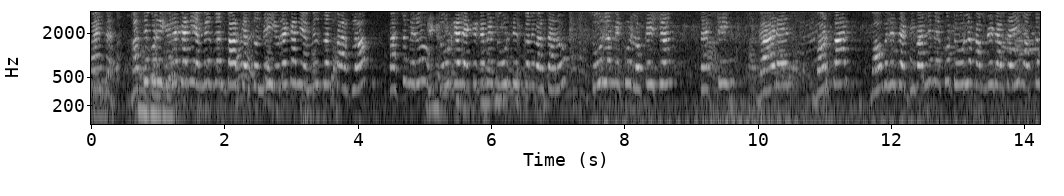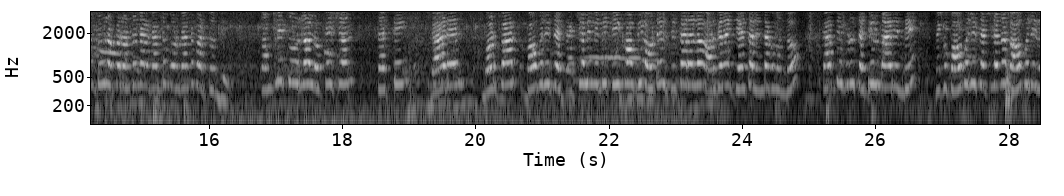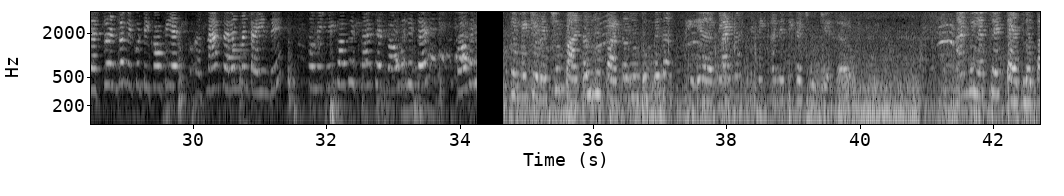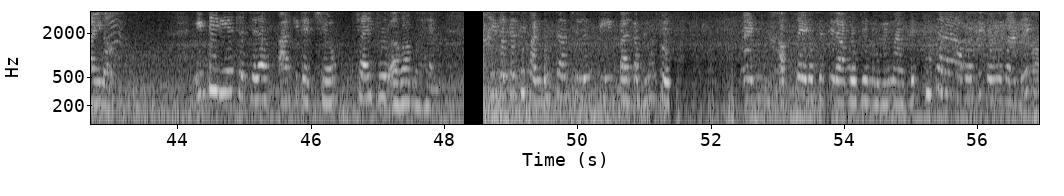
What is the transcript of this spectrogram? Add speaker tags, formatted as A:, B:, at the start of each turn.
A: Fine sir bus ఇప్పుడు యురకాని amusement park వెళ్తుంది. యురకాని అమ్యూజ్మెంట్ పార్క్లో ఫస్ట్ మీరు టూర్ గైడ్ ఎక్కగానే టూర్ తీసుకొని వెళ్తారు. టూర్లో మీకు location setting garden bird park Baahubali set ఇవన్నీ మీకు టూర్లో కంప్లీట్ అవుతాయి. మొత్తం టూర్ ఒక రెండున్నర గంటలు మూడు గంటలు పడుతుంది. కంప్లీట్ టూర్లో location setting garden bird park Baahubali set. Actually మీది టీ కాఫీ హోటల్ సితారాలో ఆర్గనైజ్ చేశారు ఇంతకు ముందు కాకపోతే ఇప్పుడు షెడ్యూల్ మారింది. మీకు బాహుబలి సెట్లోనే? బాహుబలి రెస్టారెంట్లో మీకు టీ కాఫీ స్నాక్స్ అరేంజ్మెంట్ అయ్యింది. సో మీ tea coffee snacks set Baahubali set Baahubali
B: so మీరు చూడొచ్చు పాండవులు పాండవులు దుమ్మెద క్లైమాక్స్ అనేది ఇక్కడ షూట్ చేశారు. అండ్ మీ లెఫ్ట్ సైడ్ టాప్లో పైన ఇంటీరియర్ చర్చ్ ఆర్కిటెక్చర్ జైపూర్ అవా మహల్ ఇది వచ్చేసి ఫండుస్టార్ children's theme park blue face and up side వచ్చేసి రామోజీ మూవీ మ్యాజిక్ చూసారా Ramoji movie magic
